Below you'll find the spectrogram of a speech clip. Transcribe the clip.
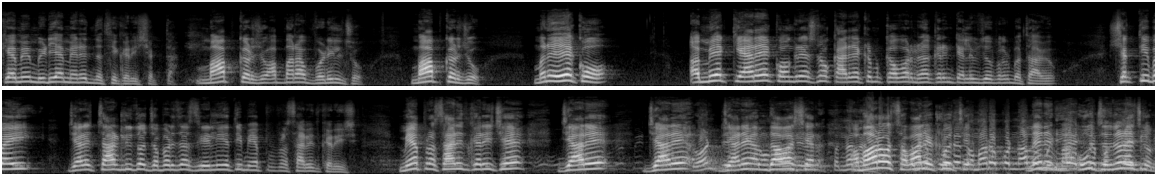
કે અમે મીડિયા મેનેજ નથી કરી શકતા. માફ કરજો આપ મારા વડીલ છો. માફ કરજો. મને એ કહો અમે ક્યારેય કોંગ્રેસનો કાર્યક્રમ કવર ન કરીને ટેલિવિઝન પર બતાવ્યો. શક્તિભાઈ જ્યારે ચાર્જ લીધો જબરજસ્ત રેલી હતી મેં પ્રસારિત કરી છે. મેં પ્રસારિત કરી છે જ્યારે જ્યારે જ્યારે અમદાવાદ શહેર. અમારો સવાલ એટલો છે. હું જનરલાઇઝ કરું.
